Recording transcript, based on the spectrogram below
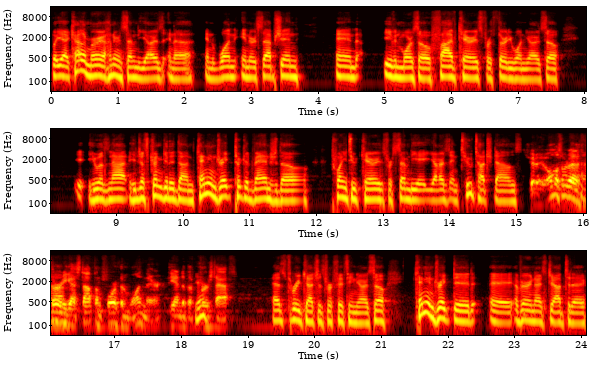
But yeah, Kyler Murray, 170 yards in a in one interception, and even more so, five carries for 31 yards. So he was not. He just couldn't get it done. Kenyan Drake took advantage though 22 carries for 78 yards and two touchdowns. Should almost would have been a third. Uh, he got stopped on fourth and one there at the end of the yeah. first half. Has three catches for 15 yards. So Kenyan Drake did a, a very nice job today.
